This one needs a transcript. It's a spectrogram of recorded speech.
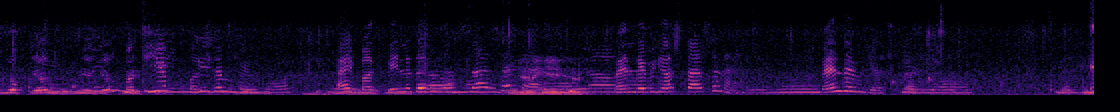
Yok yok gelmiyor. Buraya gelmiyor. Bakayım. Bakayım. Ay bak beni de bir göstersene. Yerin iyi yeri. Beni de bir göstersene. Beni de bir göster. Ee,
